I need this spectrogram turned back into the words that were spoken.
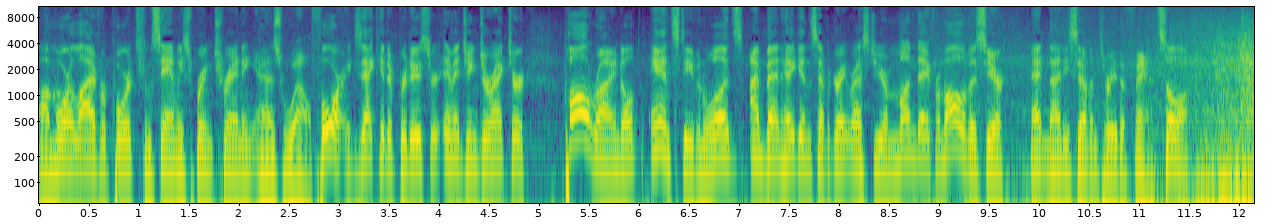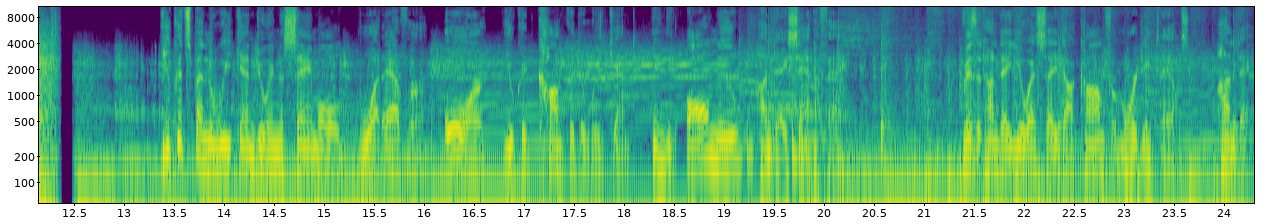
Uh, more live reports from Sammy Spring Training as well. For executive producer, imaging director Paul Reindl, and Stephen Woods, I'm Ben Higgins. Have a great rest of your Monday from all of us here at 97.3 The Fan. So long. You could spend the weekend doing the same old whatever, or you could conquer the weekend in the all-new Hyundai Santa Fe. Visit HyundaiUSA.com for more details. Hyundai,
